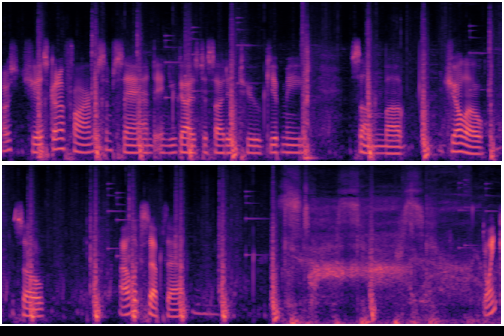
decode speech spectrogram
I was just gonna farm some sand and you guys decided to give me some uh, jello, so I'll accept that. Doink!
